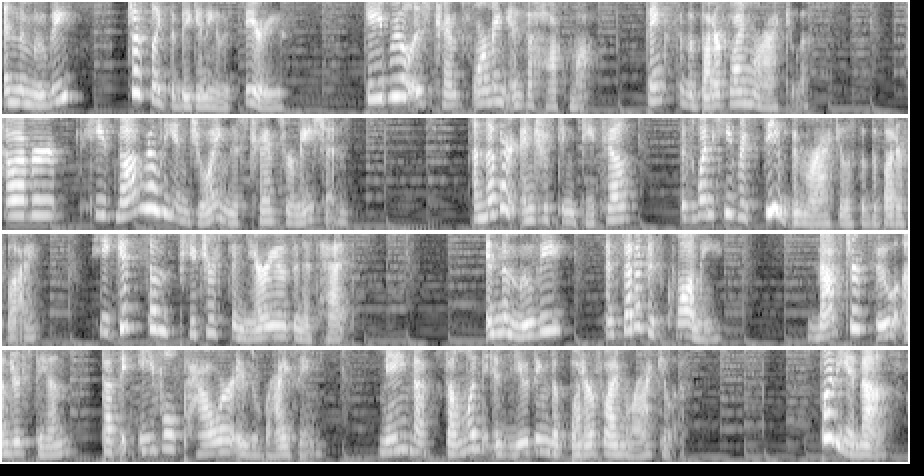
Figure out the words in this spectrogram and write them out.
In the movie, just like the beginning of the series, Gabriel is transforming into Hawkmoth, thanks to the Butterfly Miraculous. However, he's not really enjoying this transformation. Another interesting detail is when he received the Miraculous of the Butterfly, he gets some future scenarios in his head. In the movie, instead of his Kwami, Master Fu understands that the evil power is rising, meaning that someone is using the Butterfly Miraculous. Funny enough,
